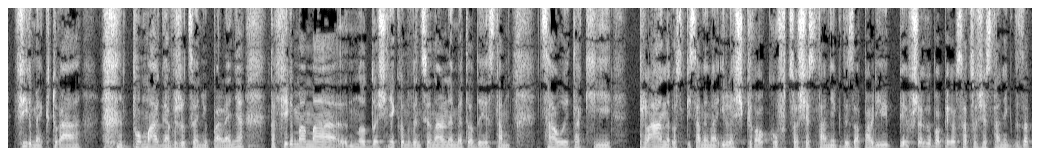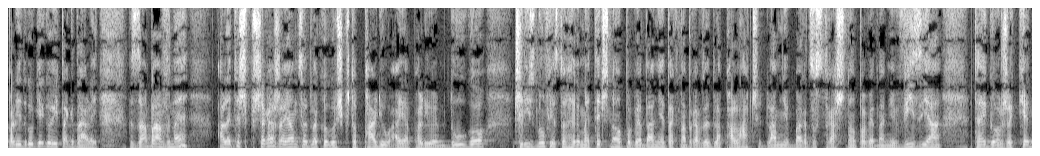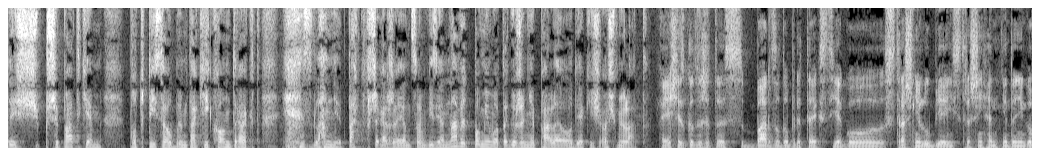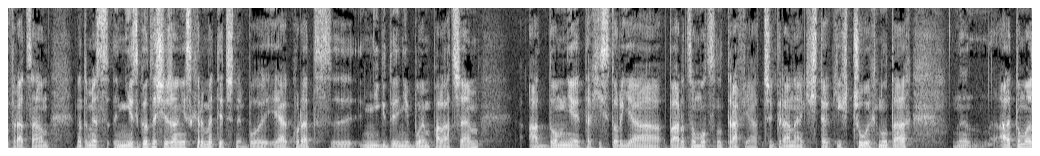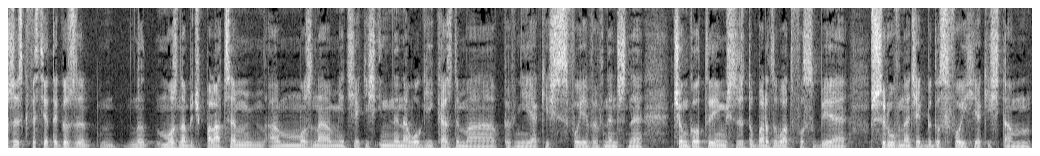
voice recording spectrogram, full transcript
firmę, która pomaga w rzuceniu palenia. Ta firma ma no, dość niekonwencjonalne metody. Jest tam cały taki plan rozpisany na ileś kroków, co się stanie, gdy zapali pierwszego papierosa, co się stanie, gdy zapali drugiego i tak dalej. Zabawne, ale też przerażające dla kogoś, kto palił, a ja paliłem długo, czyli znów jest to hermetyczne opowiadanie tak naprawdę dla palaczy. Dla mnie bardzo straszne opowiadanie. Wizja tego, że kiedyś przypadkiem podpisałbym taki kontrakt jest dla mnie tak przerażającą wizją, nawet pomimo tego, że nie palę od jakichś ośmiu lat. A ja się zgodzę, że to jest bardzo dobry tekst, ja go strasznie lubię i strasznie chętnie do niego wracam. Natomiast nie zgodzę się, że on jest hermetyczny, bo ja akurat y, nigdy nie byłem palaczem, a do mnie ta historia bardzo mocno trafia, czy gra na jakichś takich czułych nutach. No, ale to może jest kwestia tego, że no, można być palaczem, a można mieć jakieś inne nałogi. Każdy ma pewnie jakieś swoje wewnętrzne ciągoty i myślę, że to bardzo łatwo sobie przyrównać jakby do swoich jakichś tam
